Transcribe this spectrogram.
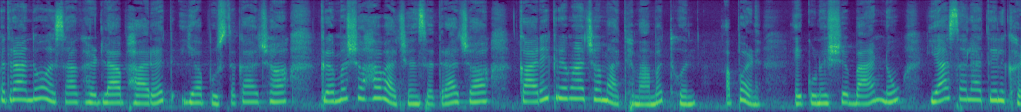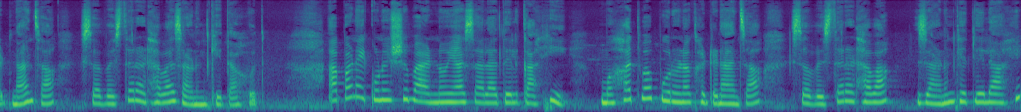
मित्रांनो असा घडला भारत या पुस्तकाच्या क्रमशः वाचन सत्राच्या कार्यक्रमाच्या माध्यमामधून आपण एकोणीसशे ब्याण्णव या सालातील घटनांचा सविस्तर आढावा जाणून घेत आहोत. आपण एकोणीसशे ब्याण्णव या सालातील काही महत्त्वपूर्ण घटनांचा सविस्तर आढावा जाणून घेतलेला आहे.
